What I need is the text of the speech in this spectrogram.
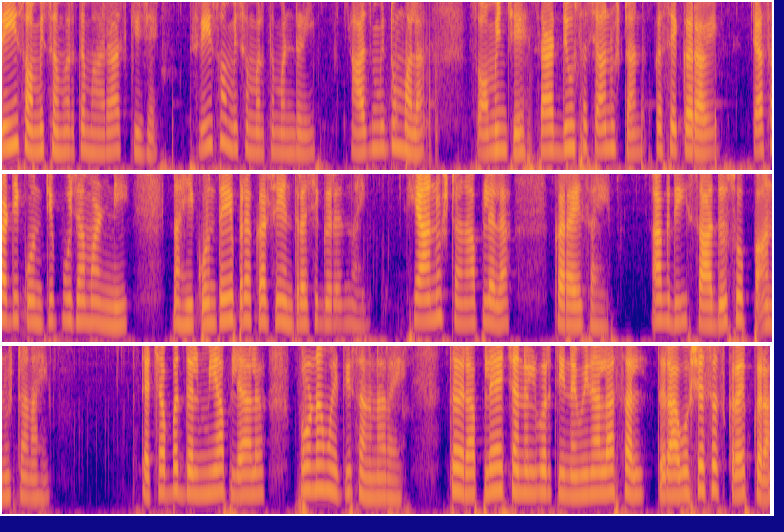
श्री स्वामी समर्थ महाराज की जय. श्री स्वामी समर्थ मंडळी आज मी तुम्हाला स्वामींचे साठ दिवसाचे अनुष्ठान कसे करावे? त्यासाठी कोणती पूजा मांडणी नाही कोणत्याही प्रकारच्या यंत्राची गरज नाही. हे अनुष्ठान आपल्याला करायचं आहे. अगदी साधं सोपं अनुष्ठान आहे. त्याच्याबद्दल मी आपल्याला पूर्ण माहिती सांगणार आहे. तर आपल्या या चॅनलवरती नवीन आला असाल तर अवश्य सबस्क्राईब करा.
